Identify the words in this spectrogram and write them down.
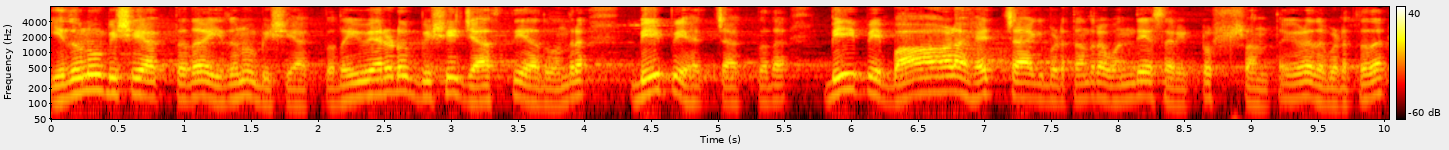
ಇದೂ ಬಿಸಿ ಆಗ್ತದ ಇದೂ ಬಿಸಿ ಆಗ್ತದ. ಇವೆರಡು ಬಿಸಿ ಜಾಸ್ತಿ ಅದು ಅಂದ್ರೆ ಬಿ ಪಿ ಹೆಚ್ಚಾಗ್ತದ. ಬಿ ಪಿ ಭಾಳ ಹೆಚ್ಚಾಗಿ ಬಿಡ್ತಂದ್ರೆ ಒಂದೇ ಸರಿ ಟುಷ್ ಅಂತ ಇಳಿದು ಬಿಡ್ತದ.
